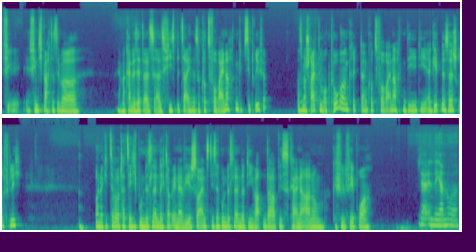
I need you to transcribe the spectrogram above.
finde ich, macht das immer, ja, man kann das jetzt als, als fies bezeichnen, so kurz vor Weihnachten gibt es die Briefe. Also man schreibt im Oktober und kriegt dann kurz vor Weihnachten die, die Ergebnisse schriftlich. Und da gibt es aber tatsächlich Bundesländer, ich glaube NRW ist so eins dieser Bundesländer, die warten da bis, keine Ahnung, gefühlt Februar. Ja, Ende Januar.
